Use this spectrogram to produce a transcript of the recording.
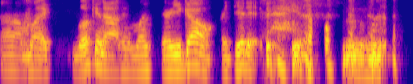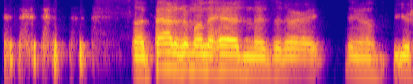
And I'm like looking at him like, there you go, I did it. so I patted him on the head and I said, all right, you know, you're,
